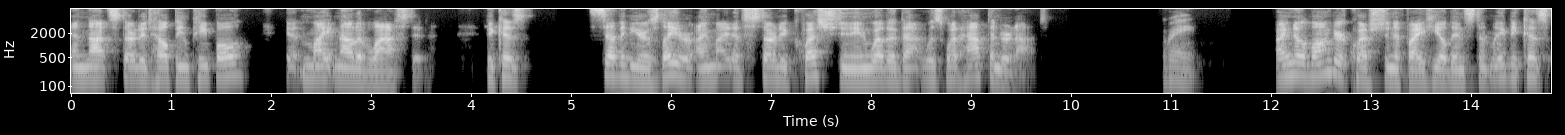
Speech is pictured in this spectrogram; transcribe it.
and not started helping people, it might not have lasted because seven years later, I might have started questioning whether that was what happened or not. Right. I no longer question if I healed instantly because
